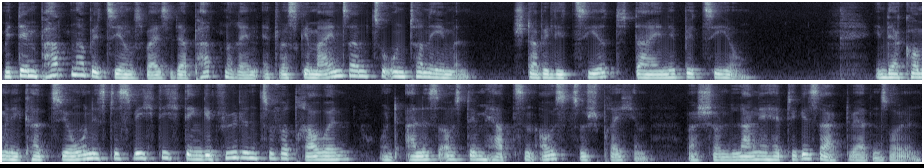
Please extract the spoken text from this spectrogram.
Mit dem Partner bzw. der Partnerin etwas gemeinsam zu unternehmen, stabilisiert deine Beziehung. In der Kommunikation ist es wichtig, den Gefühlen zu vertrauen und alles aus dem Herzen auszusprechen, was schon lange hätte gesagt werden sollen.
